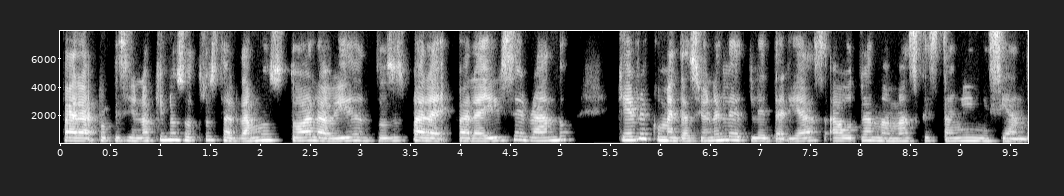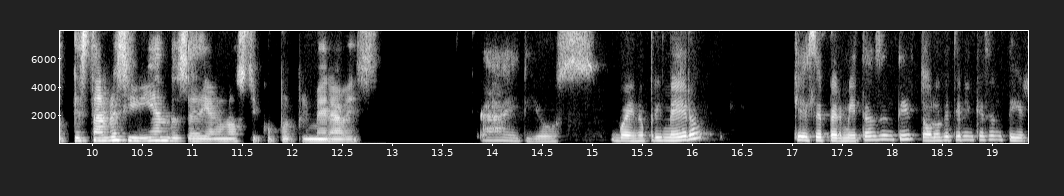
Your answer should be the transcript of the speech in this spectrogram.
para, porque si no aquí nosotros tardamos toda la vida, entonces para, para ir cerrando, ¿qué recomendaciones le, le, darías a otras mamás que están iniciando, que están recibiendo ese diagnóstico por primera vez? Ay, Dios. Bueno, primero, que se permitan sentir todo lo que tienen que sentir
